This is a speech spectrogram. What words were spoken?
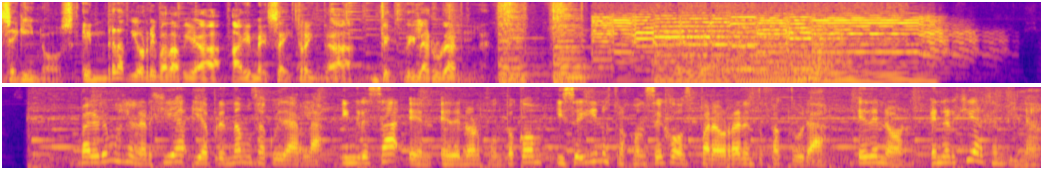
Seguinos en Radio Rivadavia AM630 desde la Rural. Valoremos la energía y aprendamos a cuidarla. Ingresa en edenor.com y seguí nuestros consejos para ahorrar en tu factura. Edenor, Energía Argentina,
